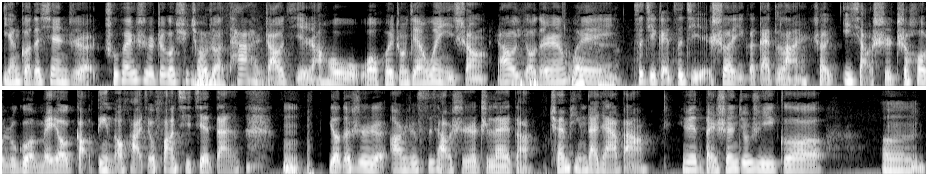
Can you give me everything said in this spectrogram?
严格的限制，除非是这个需求者他很着急，然后我会中间问一声。然后有的人会自己给自己设一个 deadline，说一小时之后如果没有搞定的话就放弃接单。嗯，有的是二十四小时之类的，全凭大家吧，因为本身就是一个。嗯，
